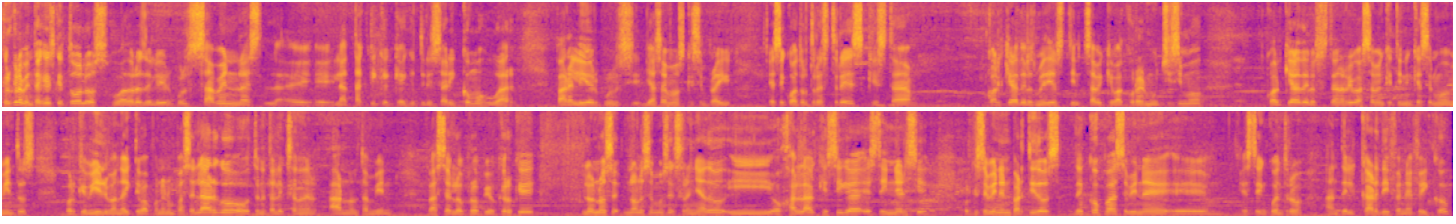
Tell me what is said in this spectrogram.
Creo que la ventaja es que todos los jugadores de Liverpool saben las- la, eh, eh, la táctica que hay que utilizar y cómo jugar para el Liverpool. Ya sabemos que siempre hay ese 4-3-3 que está. Cualquiera de los medios sabe que va a correr muchísimo. Cualquiera de los que están arriba saben que tienen que hacer movimientos porque Virgil van Dijk te va a poner un pase largo o Trent Alexander-Arnold también va a hacer lo propio. Creo que no nos, hemos extrañado y ojalá que siga esta inercia porque se vienen partidos de Copa, se viene eh, este encuentro ante el Cardiff en FA Cup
